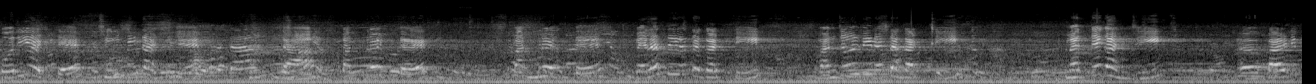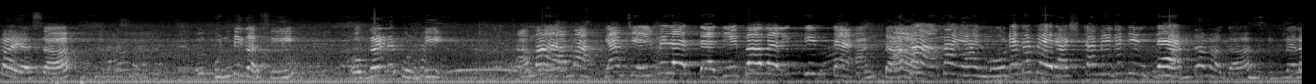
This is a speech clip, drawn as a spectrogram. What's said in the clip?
ಕೊರಿಯಟ್ಟೆ ಹುಟ್ಟ ಪತ್ರೊಟ್ಟೆ ಪತ್ರೊಟ್ಟೆ ಬೆಲತೀರದ ಗಟ್ಟಿ ಮಂಜೂರಿರದ ಗಟ್ಟಿ ಬಳಸಿ ಒಗ್ಗರಣೆ ಪುಂಡಿ. ಅಮ್ಮ ಅಮ್ಮ ಯಾಕೆ ಚಿಲ್ಮಿದ ದೀಪಾವಳಿಗಿಂತ ಅಂತ. ಅಮ್ಮ ಯಾನ್ ಮೂಡದ ಬೇರೆ ಅಷ್ಟಮಿಗೆ ತಿಂತೆ. ಅಂತ ಮಗ ಇದೆಲ್ಲ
